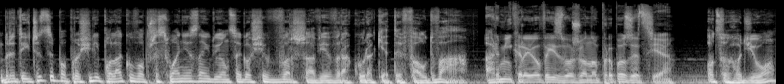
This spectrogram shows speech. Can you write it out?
Brytyjczycy poprosili Polaków o przesłanie znajdującego się w Warszawie wraku rakiety V2. Armii Krajowej złożono propozycję. O co chodziło?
